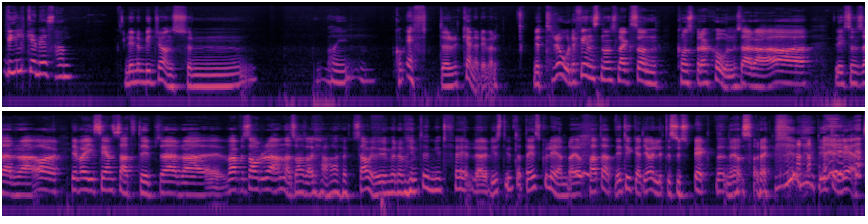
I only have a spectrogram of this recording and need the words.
Vilken är sann? Lyndon B Johnson... Han kom efter Kennedy väl? Men jag tror det finns någon slags sån konspiration så här, Uh, liksom såhär, äh, det var iscensatt typ såhär, äh, varför sa du det annars? Så han sa, ja, sa jag ju, men det var inte mitt fel. Jag visste ju inte att det skulle hända. Jag fattar att ni tycker att jag är lite suspekt nu när jag sa det. Det är inte lätt.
